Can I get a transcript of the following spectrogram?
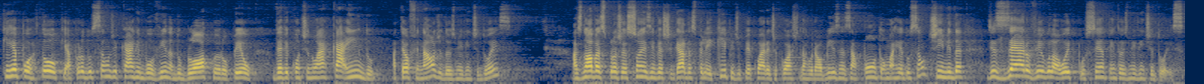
que reportou que a produção de carne bovina do bloco europeu deve continuar caindo até o final de 2022? As novas projeções investigadas pela equipe de pecuária de corte da Rural Business apontam uma redução tímida de 0,8% em 2022,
